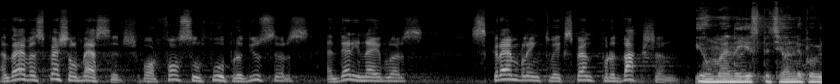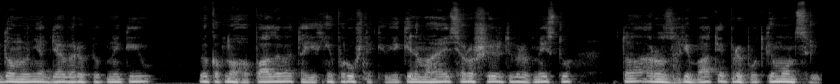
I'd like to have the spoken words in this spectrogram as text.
And I have a special message for fossil fuel producers and their enablers scrambling to expand production І у мене є спеціальне повідомлення для виробників викопного палива та їхніх порушників, які намагаються розширити виробництво та розгрібати прибутки монстрів.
